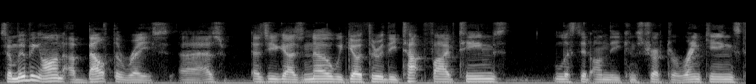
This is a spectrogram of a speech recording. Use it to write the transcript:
So moving on about the race, uh, as as you guys know, we go through the top five teams listed on the constructor rankings.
